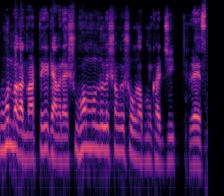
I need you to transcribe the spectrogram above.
মোহনবাগান মাঠ থেকে ক্যামেরায় শুভম মন্ডলের সঙ্গে সৌরভ মুখার্জি, রেস্ট।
